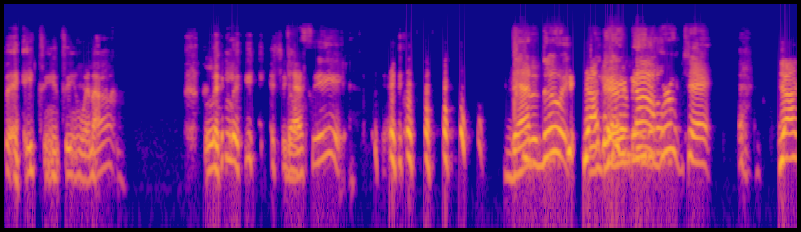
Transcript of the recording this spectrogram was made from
the AT and T went out. Lee Lee, that's it. That'll do it. Y'all can hear me. Group chat. Y'all,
